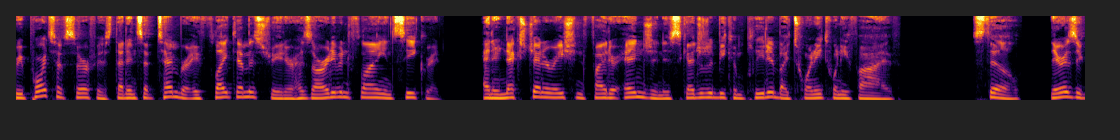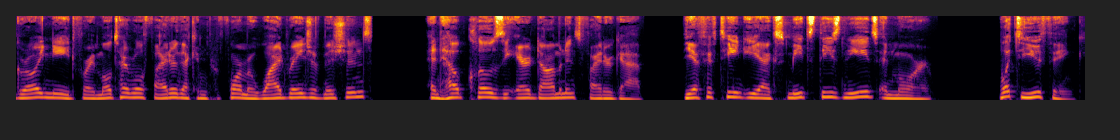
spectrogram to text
Reports have surfaced that in September, a flight demonstrator has already been flying in secret and a next generation fighter engine is scheduled to be completed by 2025. Still, there is a growing need for a multi role fighter that can perform a wide range of missions and help close the air dominance fighter gap. The F 15EX meets these needs and more. What do you think?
